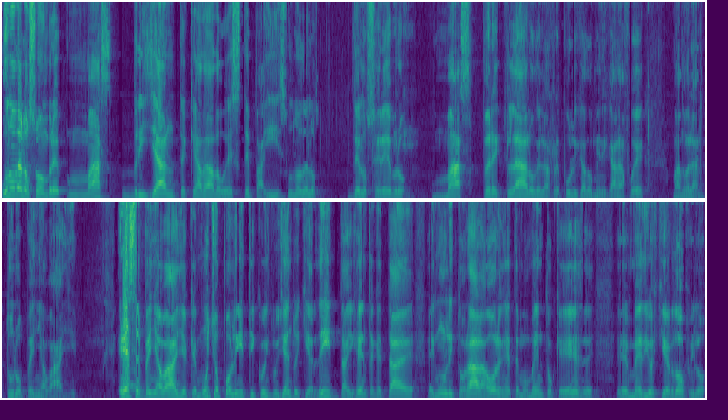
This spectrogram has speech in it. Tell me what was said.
uno de los hombres más brillantes que ha dado este país, uno de los, de los cerebros más preclaro de la República Dominicana fue Manuel Arturo Peña Valle. Ese Peña Valle que muchos políticos, incluyendo izquierdistas y gente que está en un litoral ahora en este momento que es eh, medio izquierdófilo,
